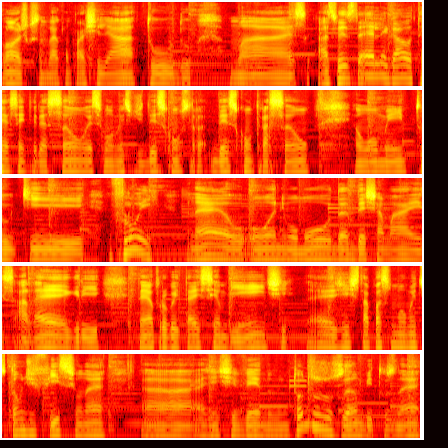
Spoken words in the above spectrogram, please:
Lógico, você não vai compartilhar tudo, mas às vezes é legal ter essa interação, esse momento de descontra descontração. É um momento que flui né? O, o, ânimo muda, deixa mais alegre, né? Aproveitar esse ambiente. Né? A gente está passando um momento tão difícil, né? Uh, a gente vê no, em todos os âmbitos, né?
